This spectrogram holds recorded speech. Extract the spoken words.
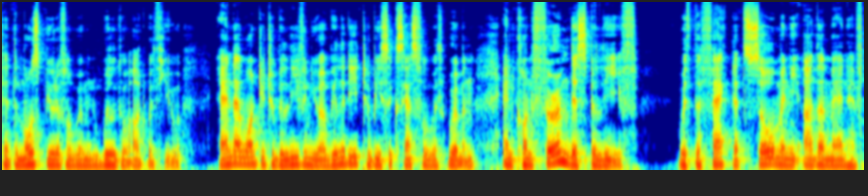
that the most beautiful women will go out with you. And I want you to believe in your ability to be successful with women and confirm this belief with the fact that so many other men have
